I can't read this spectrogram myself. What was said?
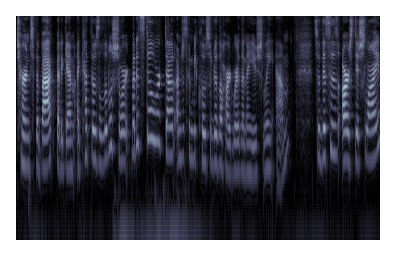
turn to the back. But again, I cut those a little short, but it still worked out. I'm just going to be closer to the hardware than I usually am. So this is our stitch line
